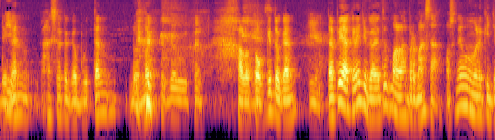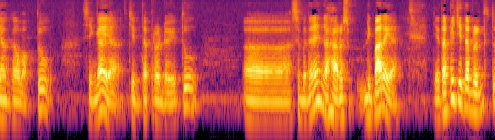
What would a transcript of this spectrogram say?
dengan hasil kegabutan download Kegabutan. kalau talk gitu kan. Iya. Tapi akhirnya juga itu malah bermasa. Maksudnya memiliki jangka waktu sehingga ya cinta periode itu eh sebenarnya nggak harus di Pare ya. Ya tapi cinta periode itu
